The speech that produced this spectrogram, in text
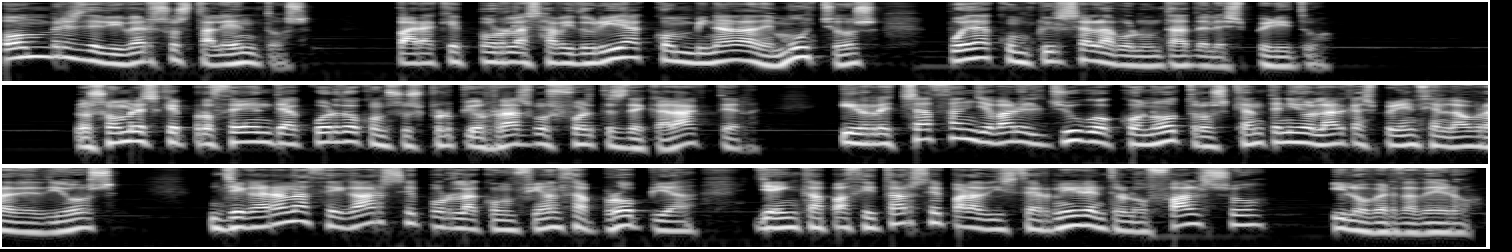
hombres de diversos talentos, para que por la sabiduría combinada de muchos pueda cumplirse la voluntad del Espíritu. Los hombres que proceden de acuerdo con sus propios rasgos fuertes de carácter y rechazan llevar el yugo con otros que han tenido larga experiencia en la obra de Dios, llegarán a cegarse por la confianza propia y a incapacitarse para discernir entre lo falso y lo verdadero.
